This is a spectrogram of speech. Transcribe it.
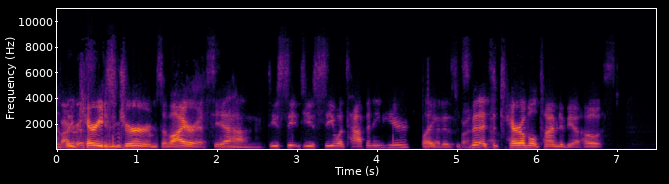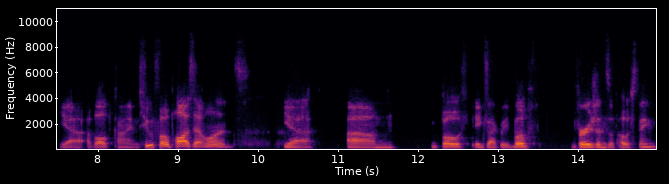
like carries germs a virus yeah Mm. do you see do you see what's happening here like That is it's, funny, it's a terrible time to be a host yeah, of all kinds. two faux pas at once Yeah. Um, both exactly. Both versions of hosting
